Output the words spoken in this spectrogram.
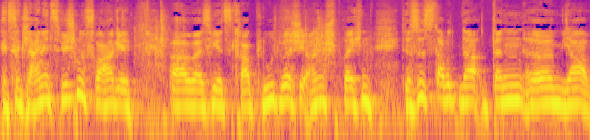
Jetzt eine kleine Zwischenfrage, äh, weil Sie jetzt gerade Blutwäsche ansprechen. Das ist aber da, dann, äh, ja,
